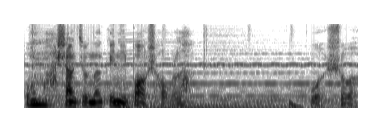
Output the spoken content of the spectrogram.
我马上就能给你报仇了。”我说。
